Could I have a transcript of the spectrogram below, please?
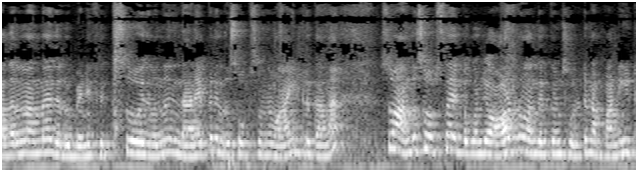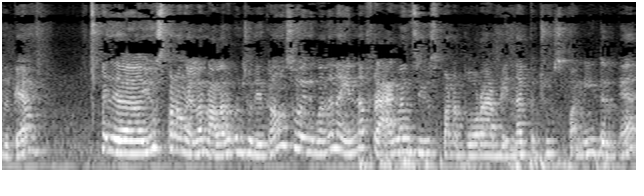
அதெல்லாம் தான் இதோட பெனிஃபிட் ஸோ இது வந்து நிறைய பேர் இந்த சோப்ஸ் வந்து வாங்கிட்டு இருக்காங்க. ஸோ அந்த சோப்ஸ் தான் இப்போ கொஞ்சம் ஆர்டர் வந்திருக்குன்னு சொல்லிட்டு நான் பண்ணிட்டு இருக்கேன். இது யூஸ் பண்ணவங்க எல்லாம் நல்லா இருக்குன்னு சொல்லியிருக்காங்க. ஸோ இதுக்கு வந்து நான் என்ன ஃப்ராக்ரன்ஸ் யூஸ் பண்ண போகிறேன் அப்படின்னு இப்போ சூஸ் பண்ணிட்டு இருக்கேன்.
